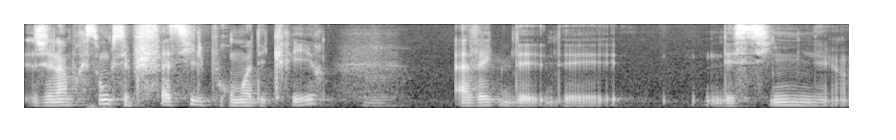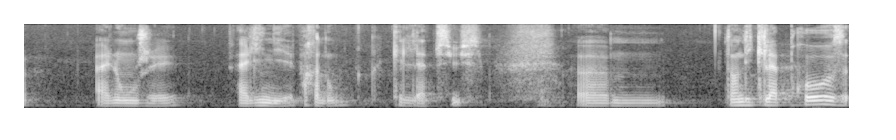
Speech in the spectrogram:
j'ai l'impression que c'est plus facile pour moi d'écrire mm. avec des, des, des signes allongés, alignés, pardon, quel lapsus. Euh, tandis que la prose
